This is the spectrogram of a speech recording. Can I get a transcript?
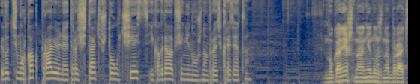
И вот, Тимур, как правильно правильно это рассчитать, что учесть и когда вообще не нужно брать кредиты? Ну, конечно, не нужно брать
